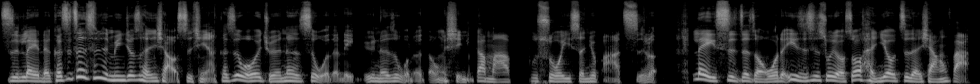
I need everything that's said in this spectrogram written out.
之类的，可是这事明明就是很小的事情啊！可是我会觉得那个是我的领域，那是我的东西，你干嘛不说一声就把它吃了？类似这种，我的意思是说，有时候很幼稚的想法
